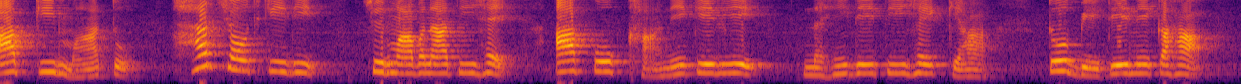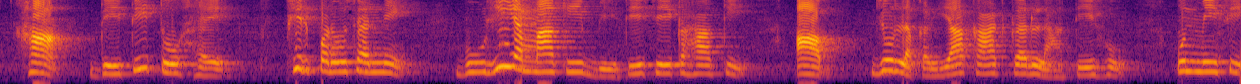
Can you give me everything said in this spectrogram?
आपकी माँ तो हर चौथ के दिन चूरमा बनाती है। आपको खाने के लिए नहीं देती है क्या? तो बेटे ने कहा हाँ देती तो है। फिर पड़ोसन ने बूढ़ी अम्मा के बेटे से कहा कि, आप जो लकड़ियाँ काट कर लाते हो उनमें से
